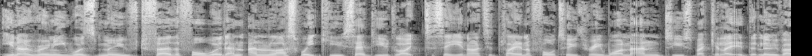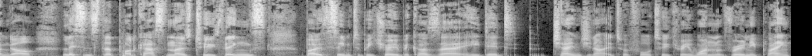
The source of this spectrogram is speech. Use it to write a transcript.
you know, Rooney was moved further forward, and, and last week you said you'd like to see United play in a 4 2 3 1, and you speculated that Louis Van Gaal listens to the podcast, and those two things both seem to be true because uh, he did change United to a 4 2 3 1 with Rooney playing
